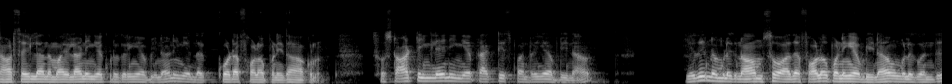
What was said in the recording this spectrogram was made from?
நார்த் சைடில் அந்த மாதிரிலாம் நீங்கள் கொடுக்குறீங்க அப்படின்னா நீங்கள் இந்த கோடை ஃபாலோ பண்ணி தான் ஆகணும். ஸோ ஸ்டார்டிங்லேயே நீங்கள் ப்ராக்டிஸ் பண்ணுறீங்க அப்படின்னா எது நம்மளுக்கு நாம்ஸோ அதை ஃபாலோ பண்ணிங்க அப்படின்னா உங்களுக்கு வந்து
